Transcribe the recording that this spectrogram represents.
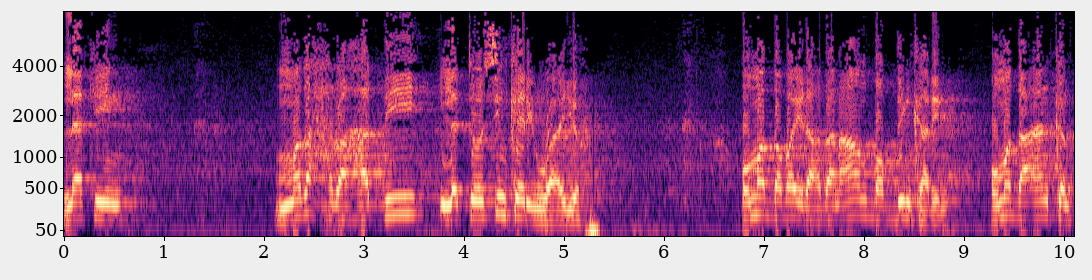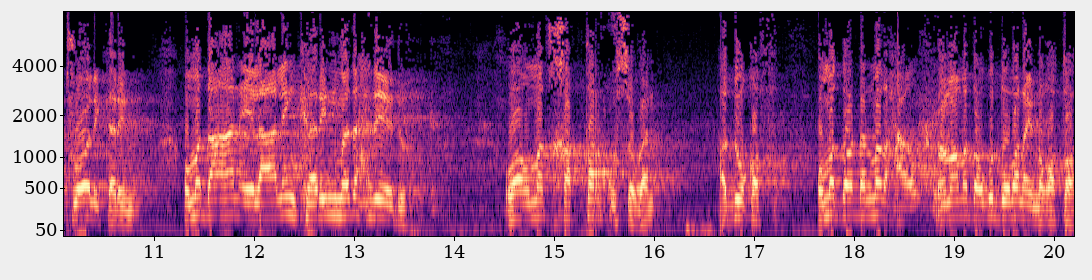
Laakiin madaxda haddii la toosin kari waayo. Ummadda bay yidhaahdaan aan dabdin karin. Ummadda aan kontarooli karin. Ummadda aan ilaalin karin madaxdeedu. Waa ummad khatar ku sugan. Hadduu qof ummadoo dhan madaxa cumaamadda ugu duubanay noqoto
